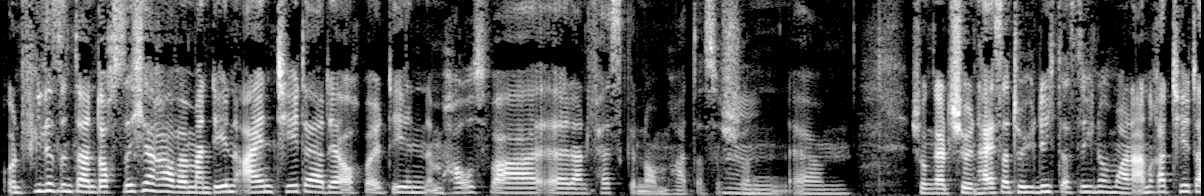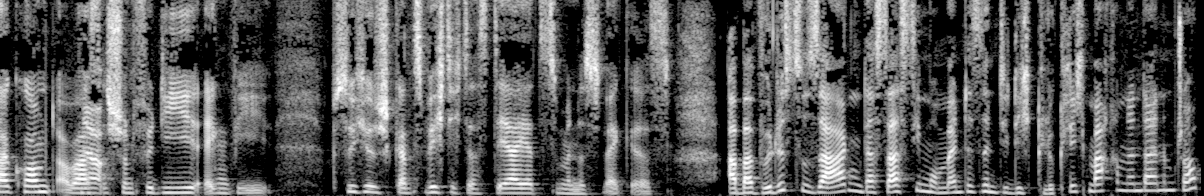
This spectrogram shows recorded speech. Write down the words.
Und viele sind dann doch sicherer, wenn man den einen Täter, der auch bei denen im Haus war, äh, dann festgenommen hat. Das ist mhm. schon, ähm, schon ganz schön. Heißt natürlich nicht, dass nicht nochmal ein anderer Täter kommt, aber ja. es ist schon für die irgendwie psychisch ganz wichtig, dass der jetzt zumindest weg ist. Aber würdest du sagen, dass das die Momente sind, die dich glücklich machen in deinem Job?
